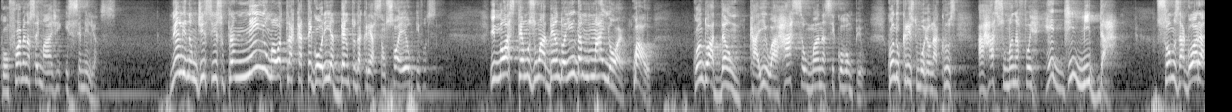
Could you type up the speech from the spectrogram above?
conforme a nossa imagem e semelhança. Ele não disse isso para nenhuma outra categoria dentro da criação, só eu e você. E nós temos um adendo ainda maior. Qual? Quando Adão caiu, a raça humana se corrompeu. Quando Cristo morreu na cruz, a raça humana foi redimida. Somos agora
